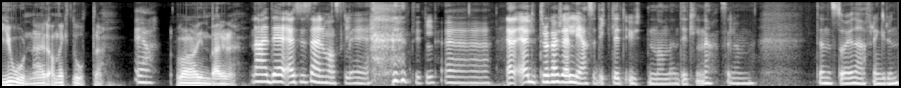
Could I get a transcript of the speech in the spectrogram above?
Jordnær anekdote. Ja. Hva innebærer det? Nei, det, jeg syns det er en vanskelig tittel. Eh, jeg, jeg tror kanskje jeg leser dikt litt utenom den tittelen, ja. selv om den står jo der for en grunn.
